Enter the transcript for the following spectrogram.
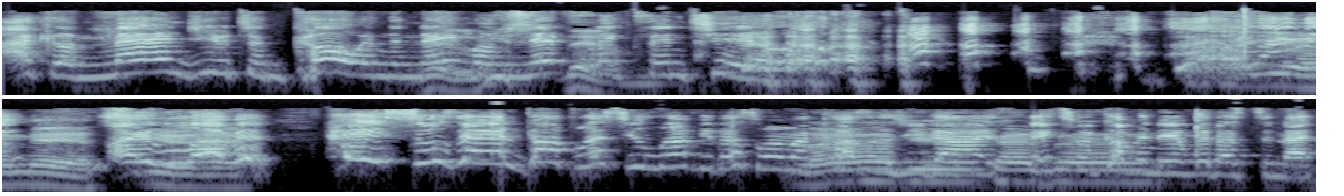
I command you to go in the name Release of them. Netflix and chill. Jah, you're a mess. I You're love it. Hey, Suzanne, God bless you. Love you. That's one of my Love cousins, you guys. Thanks for coming in with us tonight.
